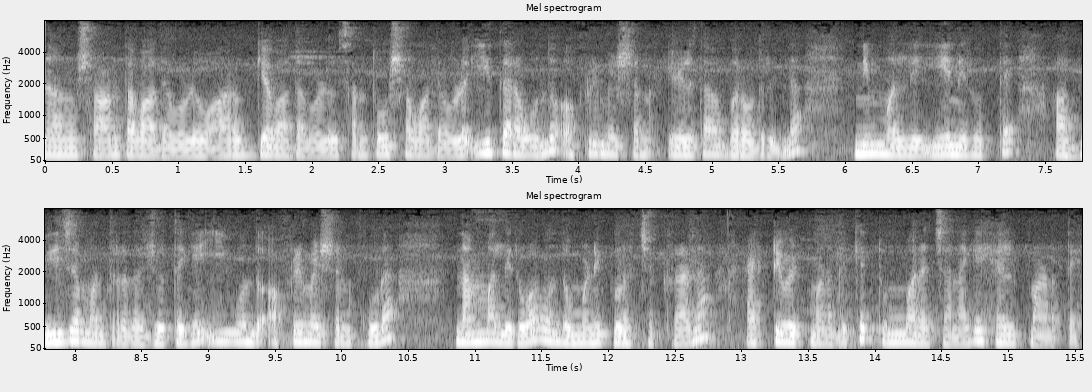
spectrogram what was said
ನಾನು ಶಾಂತವಾದವಳು, ಆರೋಗ್ಯವಾದವಳು, ಸಂತೋಷವಾದವಳು, ಈ ಥರ ಒಂದು ಅಫ್ರಿಮೇಷನ್ ಹೇಳ್ತಾ ಬರೋದ್ರಿಂದ ನಿಮ್ಮಲ್ಲಿ ಏನಿರುತ್ತೆ ಆ ಬೀಜ ಮಂತ್ರದ ಜೊತೆಗೆ ಈ ಒಂದು ಅಫ್ರಿಮೇಷನ್ ಕೂಡ ನಮ್ಮಲ್ಲಿರುವ ಒಂದು ಮಣಿಪುರ ಚಕ್ರನ ಆ್ಯಕ್ಟಿವೇಟ್ ಮಾಡೋದಕ್ಕೆ ತುಂಬಾ ಚೆನ್ನಾಗಿ ಹೆಲ್ಪ್ ಮಾಡುತ್ತೆ.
